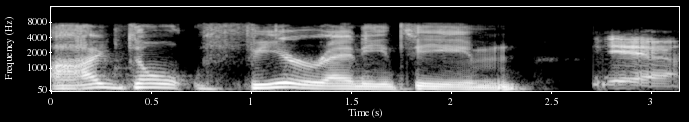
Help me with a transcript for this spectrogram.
I don't fear any team. yeah,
